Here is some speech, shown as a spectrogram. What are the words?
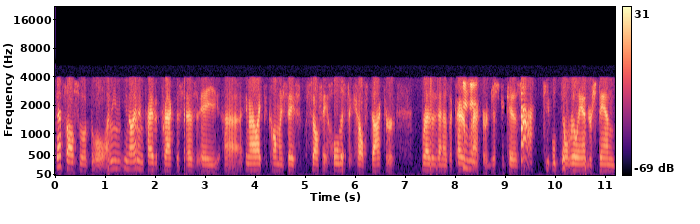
that's also a goal. I mean, you know, I'm in private practice as a, uh, you know, I like to call myself a holistic health doctor rather than as a mm-hmm. chiropractor, mm-hmm. just because ah. people don't really understand.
